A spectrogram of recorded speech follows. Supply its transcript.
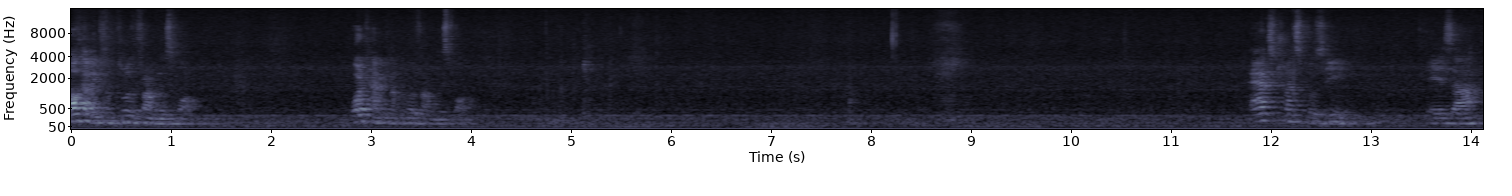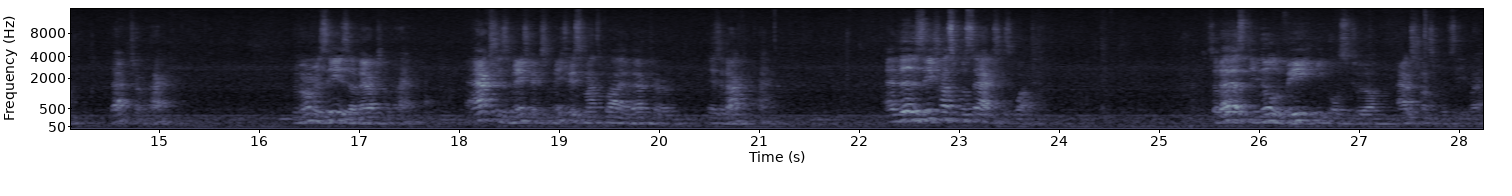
How can we conclude from this form? What can we conclude from this form? X transpose Z is a vector, right? Remember Z is a vector, right? X is matrix, matrix multiplied by a vector is a vector, right? And then Z transpose X is what? So let us denote V equals to X transpose Z, right?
